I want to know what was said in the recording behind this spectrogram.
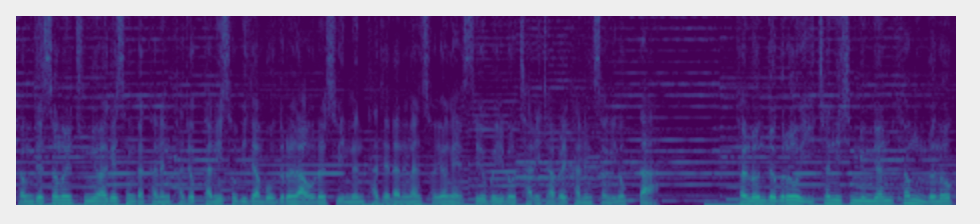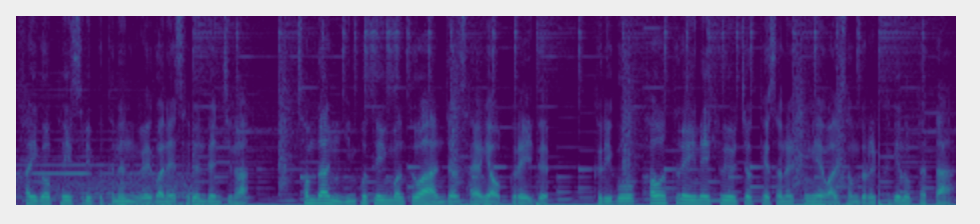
경제성을 중요하게 생각하는 가족 단위 소비자 모두를 아우를 수 있는 다재다능한 소형 SUV로 자리 잡을 가능성이 높다. 결론적으로 2026년 형 르노 카이거 페이스리프트는 외관의 세련된 진화, 첨단 인포테인먼트와 안전 사양의 업그레이드, 그리고 파워트레인의 효율적 개선을 통해 완성도를 크게 높였다.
